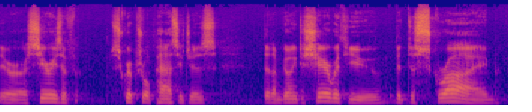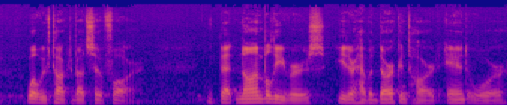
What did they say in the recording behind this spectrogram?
there are a series of scriptural passages that I'm going to share with you that describe what we've talked about so far. That non-believers either have a darkened heart and or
